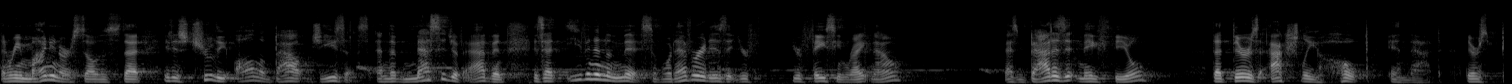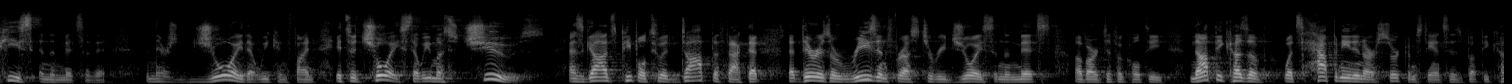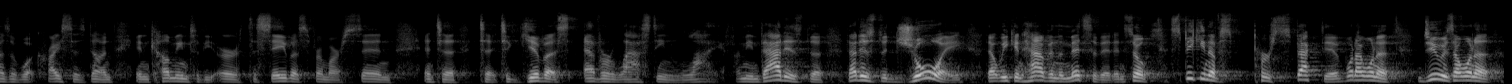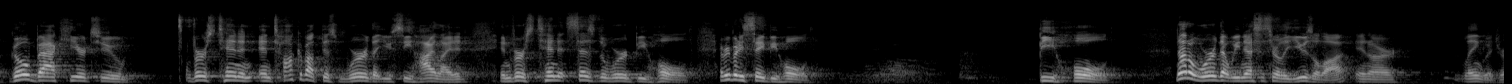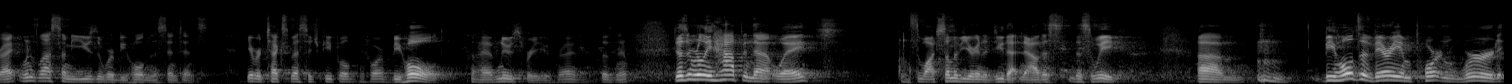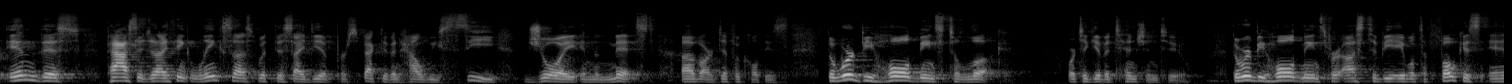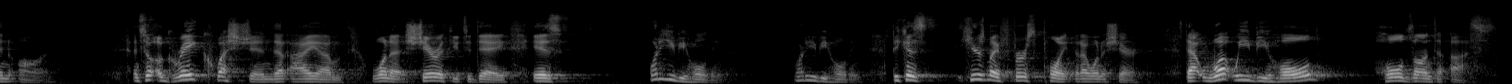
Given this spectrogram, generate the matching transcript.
and reminding ourselves that it is truly all about Jesus. And the message of Advent is that even in the midst of whatever it is that you're, you're facing right now, as bad as it may feel, that there is actually hope in that. There's peace in the midst of it. And there's joy that we can find. It's a choice that we must choose as God's people to adopt the fact that, that there is a reason for us to rejoice in the midst of our difficulty, not because of what's happening in our circumstances, but because of what Christ has done in coming to the earth to save us from our sin and to, to, to give us everlasting life. I mean, that is, the, that is the joy that we can have in the midst of it. And so, speaking of perspective, what I want to do is I want to go back here to verse 10 and, and talk about this word that you see highlighted. In verse 10, it says the word behold. Everybody say behold. Behold. behold. Not a word that we necessarily use a lot in our language, right? When's the last time you used the word behold in a sentence? You ever text message people before? Behold, I have news for you, right? Doesn't it? Doesn't really happen that way. Let's watch. Some of you are going to do that now this, this week. Um, behold's a very important word in this passage that I think links us with this idea of perspective and how we see joy in the midst of our difficulties. The word behold means to look or to give attention to. The word behold means for us to be able to focus in on. And so, a great question that I um, want to share with you today is what are you beholding? What are you beholding? Because here's my first point that I want to share that what we behold holds on to us.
